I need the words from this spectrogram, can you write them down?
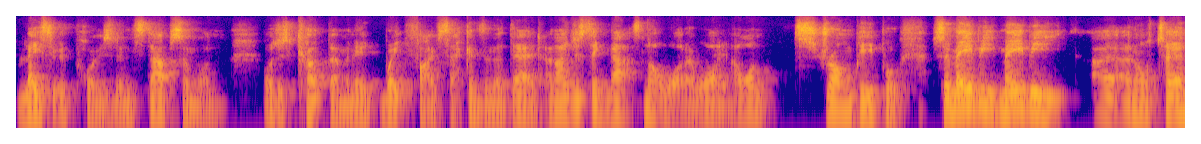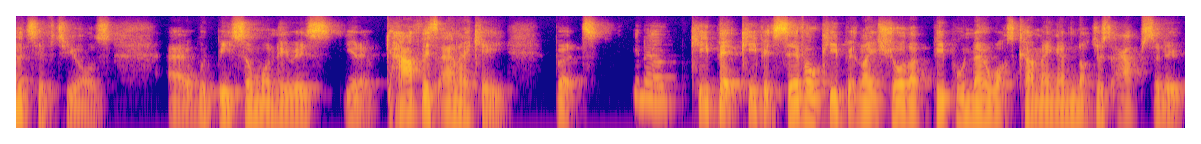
lace it with poison and stab someone, or just cut them, and he'd wait five seconds and they're dead. And I just think that's not what I want. I want strong people. So maybe maybe uh, an alternative to yours uh, would be someone who is you know have this anarchy, but you know keep it keep it civil, keep it make sure that people know what's coming, and not just absolute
